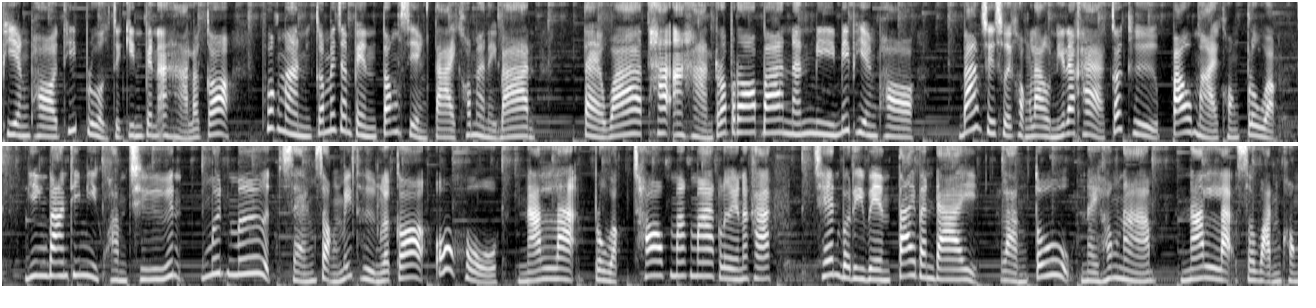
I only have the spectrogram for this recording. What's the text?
เพียงพอที่ปลวกจะกินเป็นอาหารแล้วก็ พวกมันก็ไม่จำเป็นต้องเสี่ยงตายเข้ามาในบ้าน แต่ว่าถ้าอาหารรอบๆบบ้านนั้นมีไม่เพียงพอ บ้านสวยๆของเรานี่แหละค่ะ ก็คือเป้าหมายของปลวก ยิ่งบ้านที่มีความชื้น มืดๆแสงส่องไม่ถึงแล้วก็ โอ้โห นั่นละปลวกชอบมากๆเลยนะคะ เช่นบริเวณใต้บันได หลังตู้ในห้องน้ำนั่นละสวรรค์ของ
